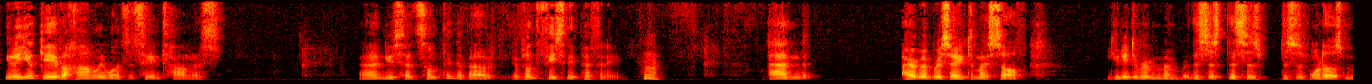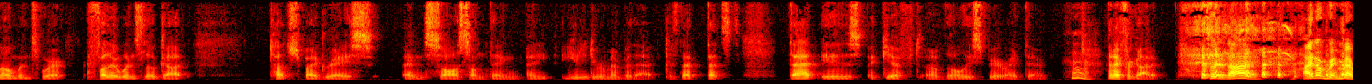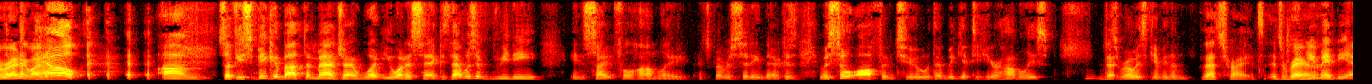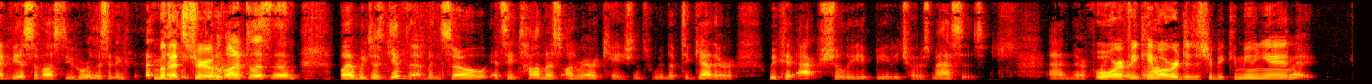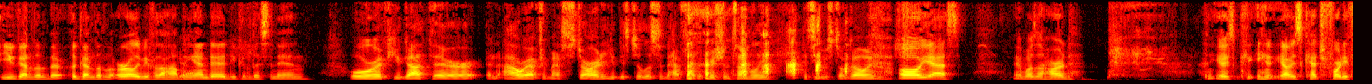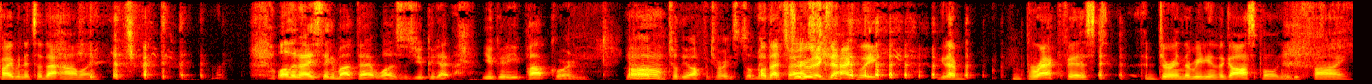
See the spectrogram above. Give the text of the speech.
You know, you gave a homily once at St. Thomas, and you said something about it was on the Feast of the Epiphany. Hmm. And I remember saying to myself, you need to remember this is this is this is one of those moments where Father Winslow got touched by grace and saw something and you need to remember that because that that's that is a gift of the Holy Spirit right there. Hmm. And I forgot it. so did i i don't remember anyway No. um So if you speak about the Magi, what do you want to say? Because that was a really insightful homily. I just remember sitting there because it was so often too that we get to hear homilies because That- we're always giving them. That's right. It's it's rare. You may be envious of us, you who are listening. But that's we true. don't have to listen to them, but we just give them. And so at St. Thomas, on rare occasions when we lived together, we could actually be at each other's masses. and therefore, Or if he came over to distribute communion, Right. You got a little bit, got a little early before the homily Yeah. ended. You could listen in. or if you got there an hour after mass started, you could still listen to Have Father Christian's homily because he was still going. Oh yes, it wasn't hard. You always, you always catch forty-five minutes of that homily. That's right. Well, the nice thing about that was is you could you could eat popcorn you know, Oh. up until the offertory and still make Oh, it that's true. Exactly. you could have breakfast during the reading of the gospel, and you'd be fine.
